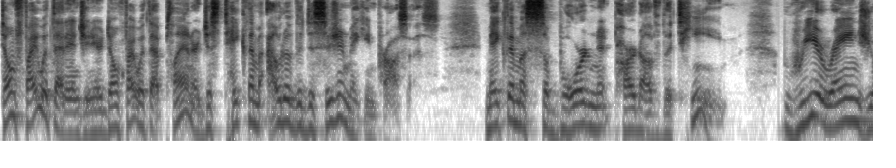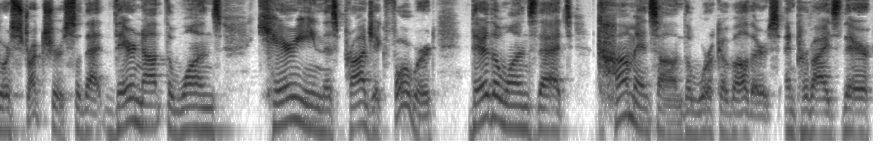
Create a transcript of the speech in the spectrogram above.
Don't fight with that engineer. Don't fight with that planner. Just take them out of the decision making process. Make them a subordinate part of the team. rearrange your structure so that they're not the ones carrying this project forward. They're the ones that comments on the work of others and provides their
